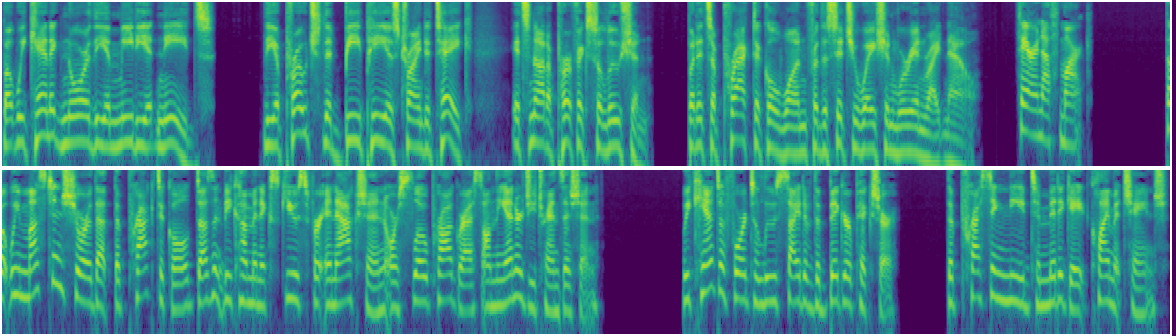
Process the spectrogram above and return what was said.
But we can't ignore the immediate needs. The approach that BP is trying to take, it's not a perfect solution, but it's a practical one for the situation we're in right now. Fair enough, Mark. But we must ensure that the practical doesn't become an excuse for inaction or slow progress on the energy transition. We can't afford to lose sight of the bigger picture, the pressing need to mitigate climate change.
